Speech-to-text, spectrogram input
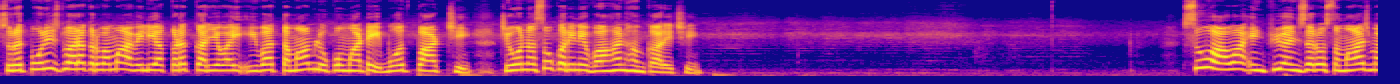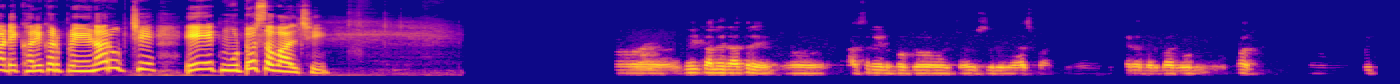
સુરત પોલીસ દ્વારા કરવામાં આવેલી આ કડક કાર્યવાહી એવા તમામ લોકો માટે બોધપાઠ છે. જેઓ નશો કરીને વાહન હંકારે છે. શું આવા ઇન્ફ્લુએન્સરો સમાજ માટે ખરેખર પ્રેરણારૂપ છે? એ એક મોટો સવાલ છે. ગઈકાલે રાત્રે આશરે લગભગ ચોવીસ જીરોની આસપાસ દરબાર રોડ પર એક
